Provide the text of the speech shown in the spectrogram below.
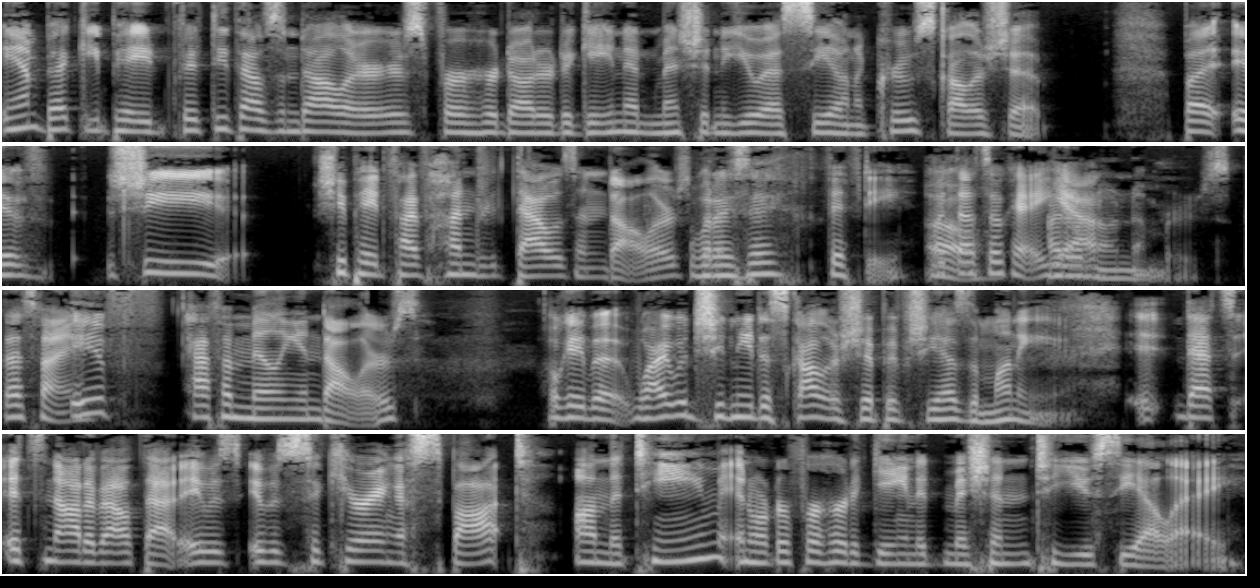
Aunt Becky paid fifty thousand dollars for her daughter to gain admission to USC on a crew scholarship. But if she, She paid $500,000. what I say? 50. But Oh, that's okay. I Yeah. don't know numbers. That's fine. If Half a million dollars. okay, but why would she need a scholarship if she has the money? it, that's it's not about that. It was it was securing a spot on the team in order for her to gain admission to UCLA.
